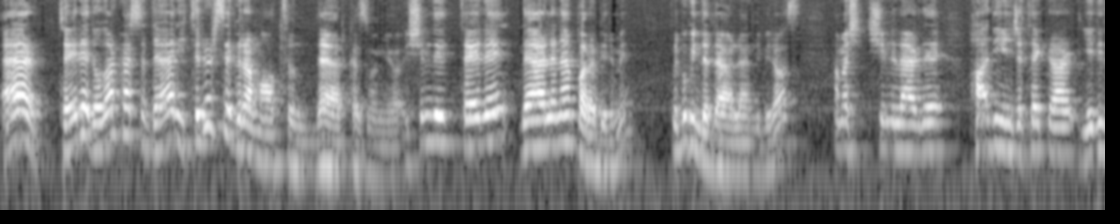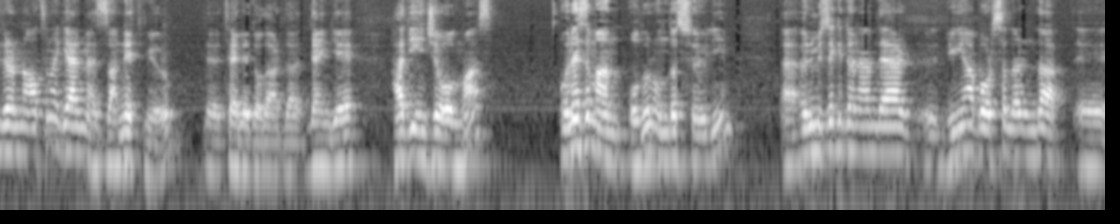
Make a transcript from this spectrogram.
Eğer TL dolar karşısında değer yitirirse gram altın değer kazanıyor. E Şimdi TL değerlenen para birimi. Ve bugün de değerlendi biraz. Ama şimdilerde ha deyince tekrar 7 liranın altına gelmez zannetmiyorum. E, TL dolarda denge ha deyince olmaz. O ne zaman olur onu da söyleyeyim. Ee, Önümüzdeki dönemde eğer e, dünya borsalarında e,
